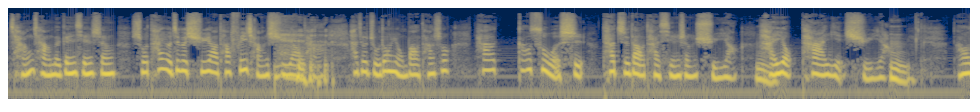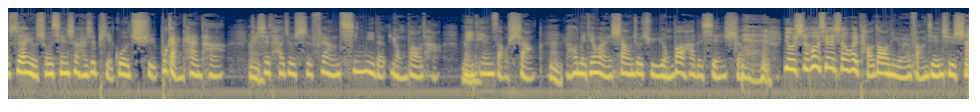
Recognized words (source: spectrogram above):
常常的跟先生说他有这个需要，他非常需要他，他就主动拥抱他说，他告诉我是他知道他先生需要，嗯、还有他也需要。嗯，然后虽然有时候先生还是撇过去，不敢看他。可是他就是非常亲密的拥抱他，每天早上，嗯，然后每天晚上就去拥抱他的先生。有时候先生会逃到女儿房间去睡，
